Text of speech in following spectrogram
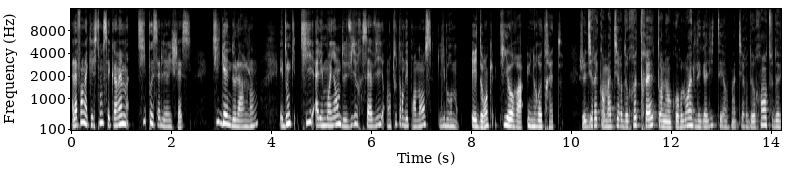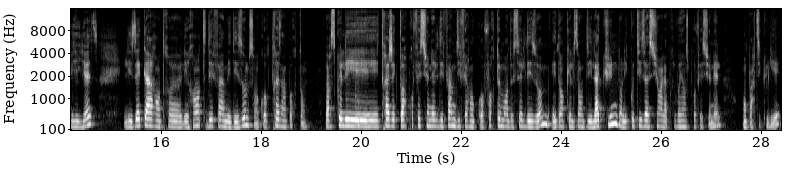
À la fin, la question, c'est quand même qui possède les richesses, qui gagne de l'argent, et donc qui a les moyens de vivre sa vie en toute indépendance, librement? Et donc, qui aura une retraite? Je dirais qu'en matière de retraite, on est encore loin de l'égalité. En matière de rente de vieillesse, les écarts entre les rentes des femmes et des hommes sont encore très importants. parce que les trajectoires professionnelles des femmes diffèrent encore fortement de celles des hommes et donc elles ont des lacunes dans les cotisations à la prévoyance professionnelle en particulier.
